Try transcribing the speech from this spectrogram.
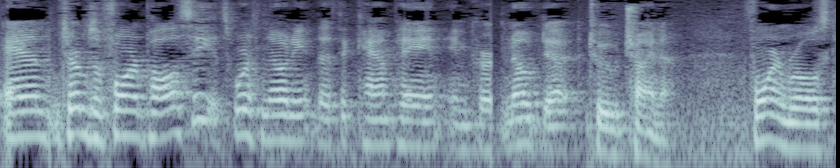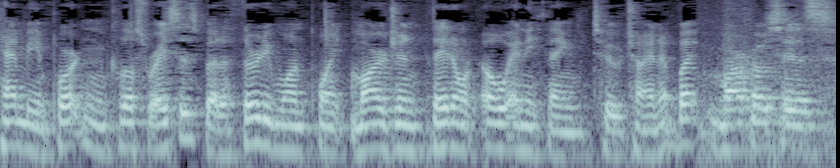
And in terms of foreign policy, it's worth noting that the campaign incurred no debt to China. Foreign roles can be important in close races, but a 31 point margin, they don't owe anything to China. But Marcos has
